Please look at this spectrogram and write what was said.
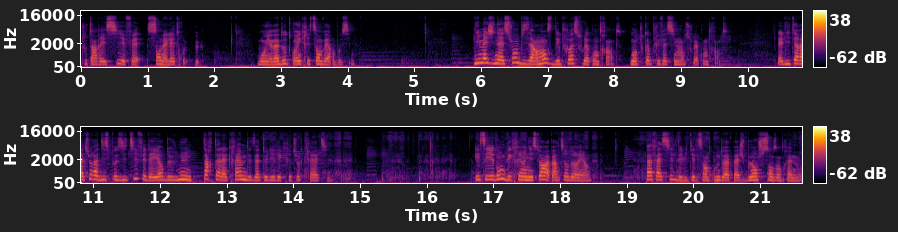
tout un récit est fait sans la lettre E. Bon, il y en a d'autres qui ont écrit sans verbe aussi. L'imagination, bizarrement, se déploie sous la contrainte, ou en tout cas plus facilement sous la contrainte. La littérature à dispositif est d'ailleurs devenue une tarte à la crème des ateliers d'écriture créative. Essayez donc d'écrire une histoire à partir de rien. Pas facile d'éviter le syndrome de la page blanche sans entraînement.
